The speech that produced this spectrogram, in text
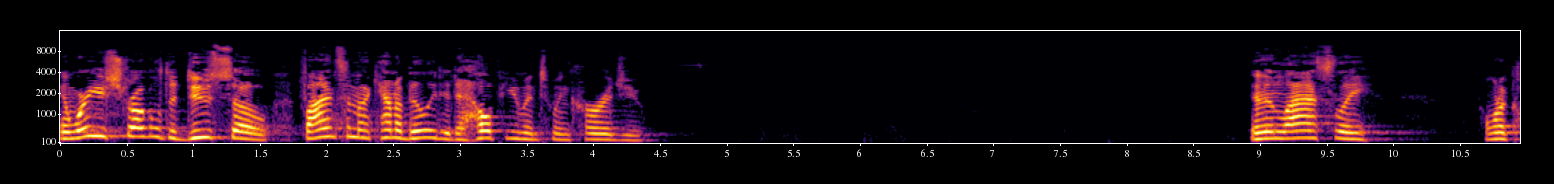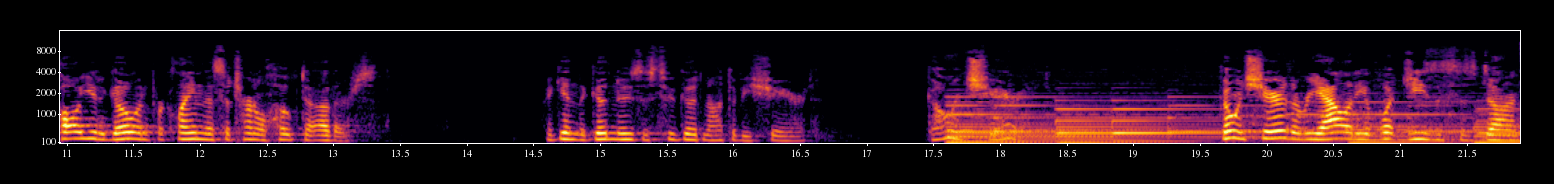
And where you struggle to do so, find some accountability to help you and to encourage you. And then lastly, I want to call you to go and proclaim this eternal hope to others. Again, the good news is too good not to be shared. Go and share it. Go and share the reality of what Jesus has done.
